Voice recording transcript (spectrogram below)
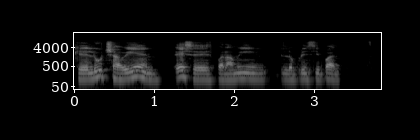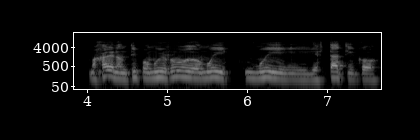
que lucha bien, ese es para mí lo principal. Mahal era un tipo muy rudo, muy, muy estático.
